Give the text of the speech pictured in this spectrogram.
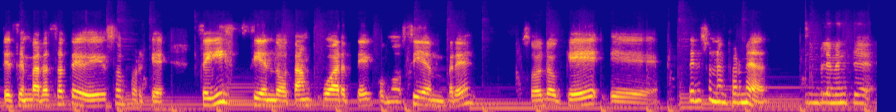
desembarazate de eso porque seguís siendo tan fuerte como siempre, solo que eh, tenés una enfermedad. Simplemente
